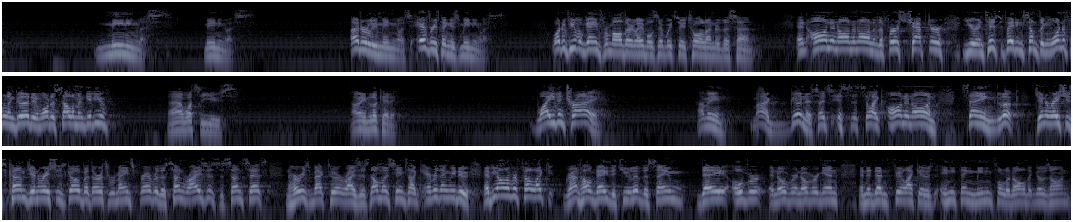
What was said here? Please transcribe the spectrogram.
Meaningless. Meaningless. Utterly meaningless. Everything is meaningless. What do people gain from all their labels at which they toil under the sun? And on and on and on. In the first chapter, you're anticipating something wonderful and good, and what does Solomon give you? Ah, what's the use? I mean, look at it. Why even try? I mean, my goodness, it's, it's, it's like on and on saying, look, generations come, generations go, but the earth remains forever. The sun rises, the sun sets, and hurries back to it rises. It almost seems like everything we do. Have you all ever felt like Groundhog Day that you live the same day over and over and over again, and it doesn't feel like there's anything meaningful at all that goes on?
